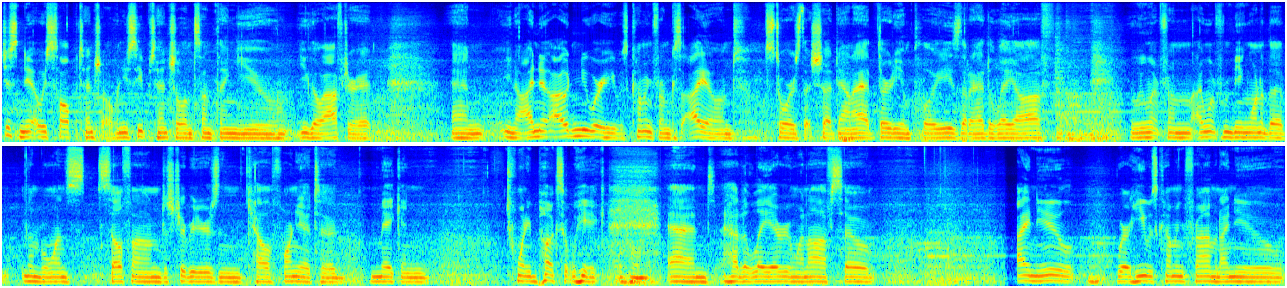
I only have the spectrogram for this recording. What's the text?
just knew we saw potential. When you see potential in something, you you go after it. And you know, I knew I knew where he was coming from because I owned stores that shut down. I had 30 employees that I had to lay off. And we went from I went from being one of the number one cell phone distributors in California to making 20 bucks a week, and had to lay everyone off. So I knew where he was coming from, and I knew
